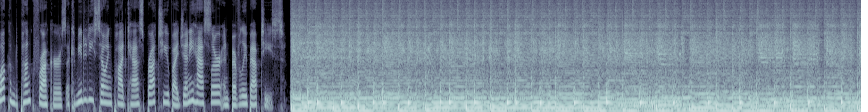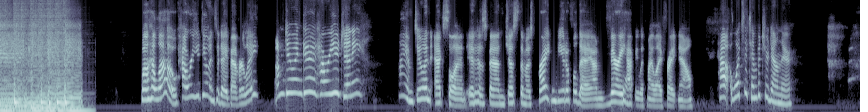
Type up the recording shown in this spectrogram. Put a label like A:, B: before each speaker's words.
A: Welcome to Punk Frockers, a community sewing podcast brought to you by Jenny Hassler and Beverly Baptiste.
B: Well, hello. How are you doing today, Beverly?
A: I'm doing good. How are you, Jenny?
B: I am doing excellent. It has been just the most bright and beautiful day. I'm very happy with my life right now.
A: How what's the temperature down there?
